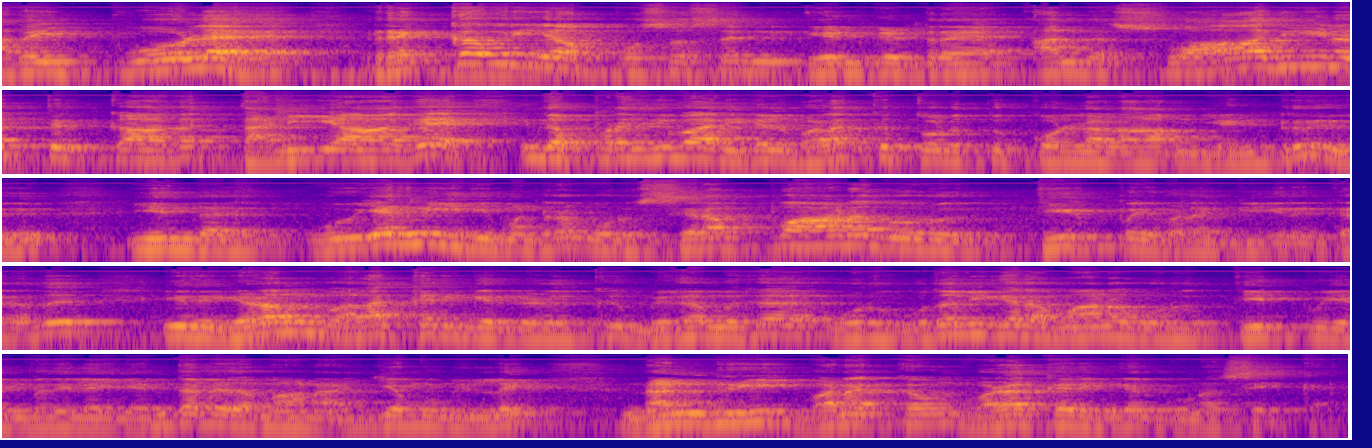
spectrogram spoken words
அதை போல ரெக்கவரி ஆஃப் பொசன் என்கின்ற அந்த சுவாதீனத்திற்காக தனியாக இந்த பிரதிவாதிகள் வழக்கு தொடுத்து கொள்ளலாம் என்று இந்த உயர்நீதிமன்றம் ஒரு சிறப்பானது ஒரு தீர்ப்பை வழங்கி இருக்கிறது இது இளம் வழக்கறிஞர்களுக்கு மிக மிக ஒரு உதவிகரமான ஒரு தீர்ப்பு என்பதிலே எந்த விதமான ஐயமும் இல்லை. நன்றி வணக்கம் வழக்கறிஞர் குணசேகர்.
